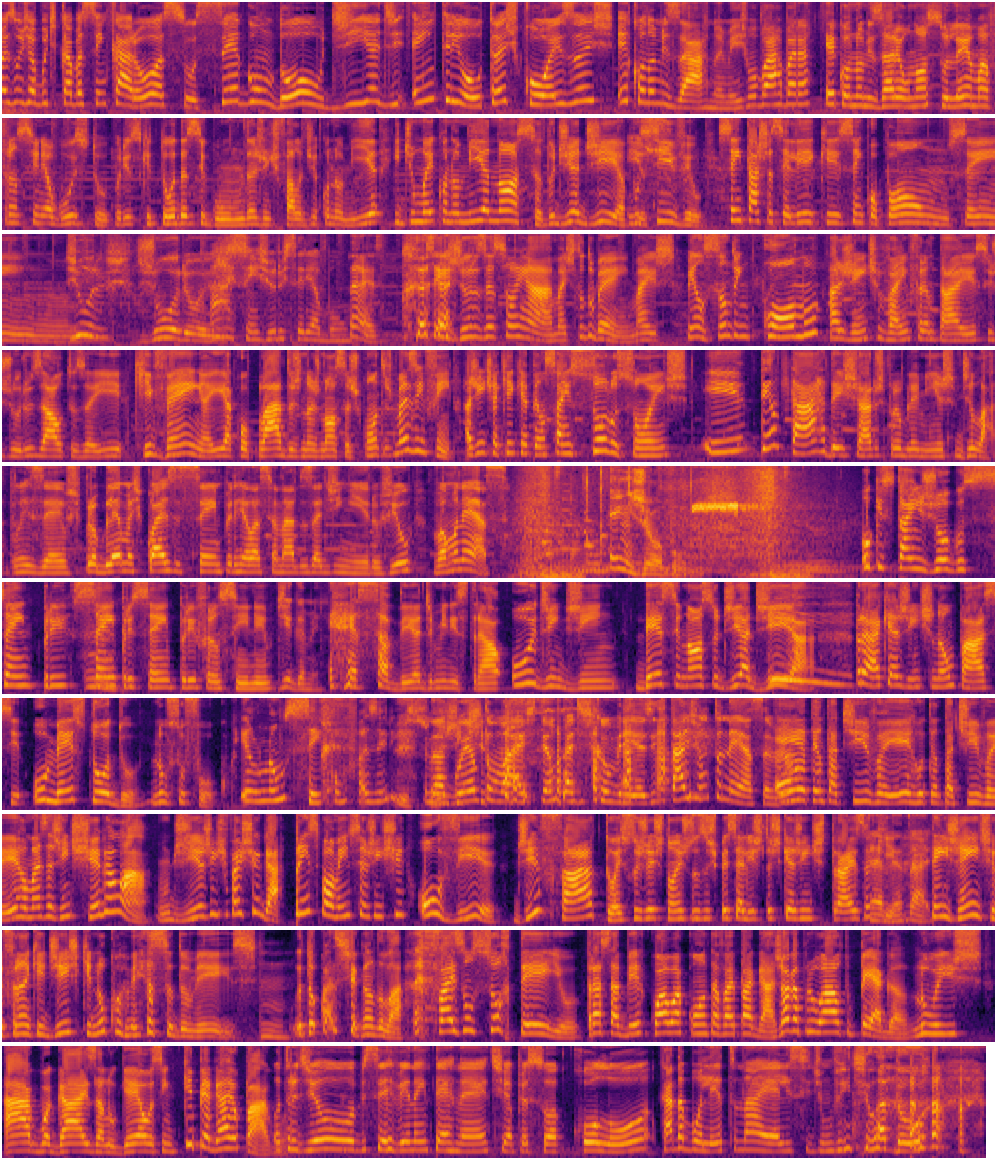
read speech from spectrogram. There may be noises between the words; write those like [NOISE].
mais um Jabuticaba Sem Caroço. Segundou, dia de, entre outras coisas, economizar, não é mesmo, Bárbara? Economizar é o nosso lema, Francine Augusto. Por isso que toda segunda a gente fala de economia e de uma economia nossa, do dia a dia, Isso. possível. Sem taxa Selic, sem cupom, sem. Juros. Juros. Ai, sem juros seria bom. É, sem juros é sonhar, mas tudo bem. Mas pensando em como a gente vai enfrentar esses juros altos aí, que vêm aí acoplados nas nossas contas. Mas enfim, a gente aqui quer pensar em soluções e tentar deixar os probleminhas de lado. Pois é, os problemas quase sempre relacionados a dinheiro, viu? Vamos nessa. Em jogo. O que está em jogo sempre, sempre, sempre, Francine, Diga-me. é saber administrar o din-din desse nosso dia a dia. Para que a gente não passe o mês todo no sufoco. Eu não sei como fazer [LAUGHS] isso. Não A gente aguento mais tentar descobrir. A gente tá junto nessa, viu? É tentativa, erro, tentativa, erro, mas a gente chega lá. Um dia a gente vai chegar. Principalmente se a gente ouvir, de fato, as sugestões dos especialistas que a gente traz É aqui. verdade. Tem gente, Fran, que diz que no começo do mês, Hum. eu tô quase chegando lá, faz um sorteio pra saber qual a conta vai pagar. Joga pro alto, pega luz, água, gás, aluguel, assim, que pegar eu pago. Outro dia eu observei na internet, a pessoa colou cada boleto na hélice de um [LAUGHS] ventilador.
